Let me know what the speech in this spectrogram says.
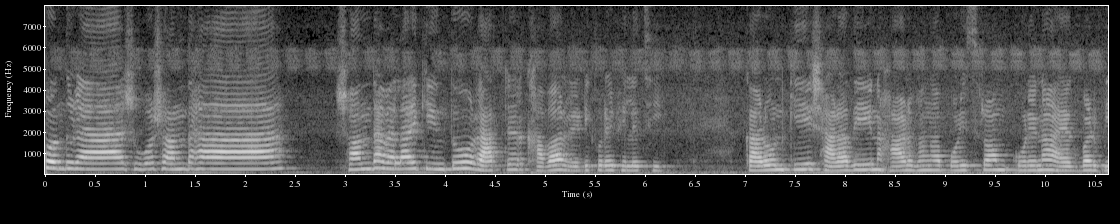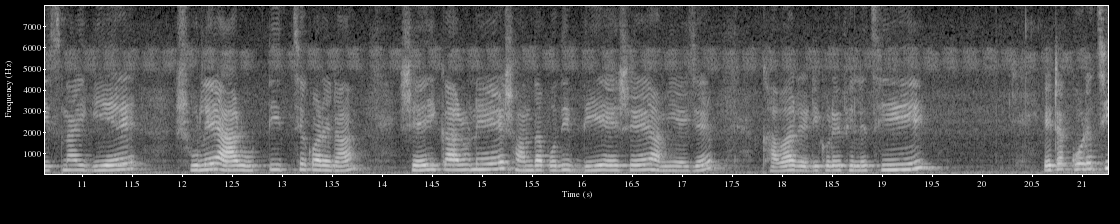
বন্ধুরা, শুভ সন্ধ্যা। সন্ধ্যাবেলায় কিন্তু রাত্রের খাবার রেডি করে ফেলেছি। কারণ কি, সারাদিন হাড় ভাঙা পরিশ্রম করে না একবার বিছনায় গিয়ে শুলে আর উঠতে ইচ্ছে করে না। সেই কারণে সন্ধ্যা প্রদীপ দিয়ে এসে আমি এই যে খাবার রেডি করে ফেলেছি। এটা করেছি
